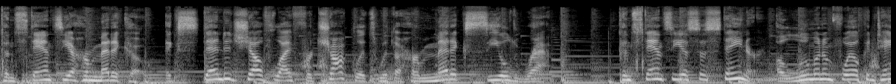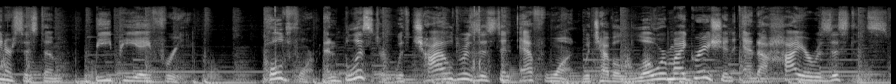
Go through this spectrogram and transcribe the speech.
Constantia Hermetico, extended shelf life for chocolates with a hermetic sealed wrap. Constantia Sustainer, aluminum foil container system, BPA free. Cold form and blister with child resistant F1, which have a lower migration and a higher resistance.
